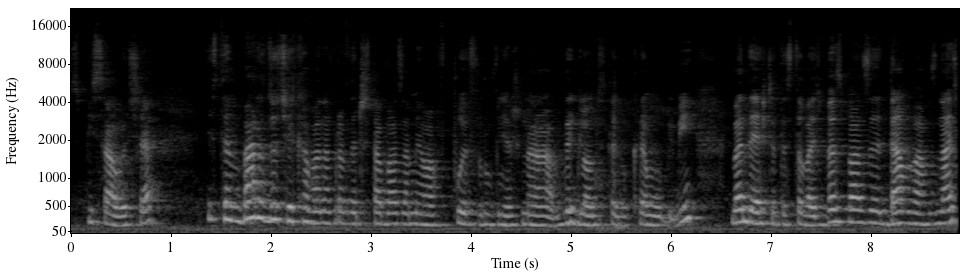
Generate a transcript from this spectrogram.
spisały się. Jestem bardzo ciekawa naprawdę, czy ta baza miała wpływ również na wygląd tego kremu BB. Będę jeszcze testować bez bazy, dam Wam znać.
